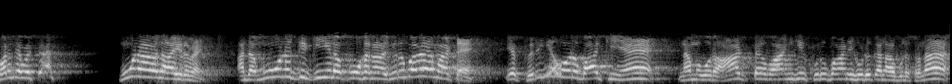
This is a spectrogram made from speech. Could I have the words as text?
குறைஞ்சபட்சம் மூணாவது ஆயிருவேன் அந்த மூணுக்கு கீழே போக நான் விரும்பவே மாட்டேன். பெரிய ஒரு பாக்கியம் நம்ம ஒரு ஆட்டை வாங்கி குர்பானி கொடுக்கணும் அப்படின்னு சொன்னா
